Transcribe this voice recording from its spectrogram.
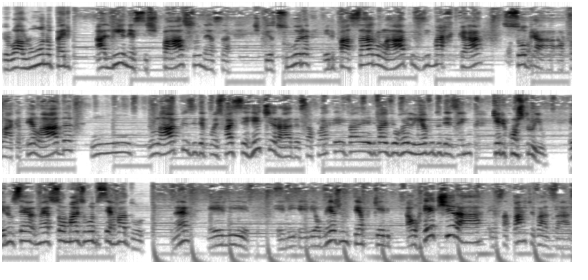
pelo aluno para ele ali nesse espaço, nessa espessura, ele passar o lápis e marcar sobre a, a placa telada o, o, lápis e depois vai ser retirada essa placa e vai, ele vai ver o relevo do desenho que ele construiu. Ele não, não é só mais um observador, né? Ele, ele, ele, ao mesmo tempo que ele, ao retirar essa parte vazada,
